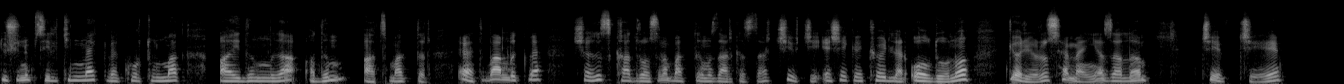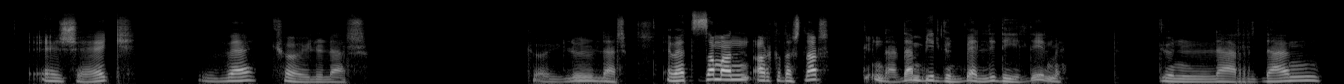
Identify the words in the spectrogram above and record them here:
düşünüp silkinmek ve kurtulmak, aydınlığa adım atmaktır. Evet, varlık ve şahıs kadrosuna baktığımızda arkadaşlar çiftçi, eşek ve köylüler olduğunu görüyoruz. Hemen yazalım. Çiftçi, eşek, ve köylüler. Köylüler. Evet zaman arkadaşlar günlerden bir gün belli değil değil mi? Günlerden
